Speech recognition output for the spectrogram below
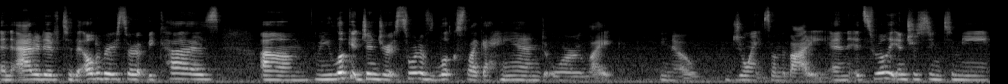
an additive to the elderberry syrup because um, when you look at ginger, it sort of looks like a hand or like you know joints on the body, and it's really interesting to me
